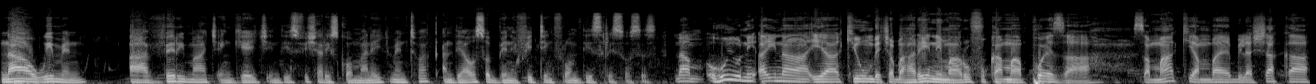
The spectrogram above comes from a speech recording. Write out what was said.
Now, women are very much engaged in this fisheries co-management work and they are also benefiting from these resources. nam huyu ni aina ya kiumbe cha baharini maarufu kama pweza, samaki ambaye bila shaka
